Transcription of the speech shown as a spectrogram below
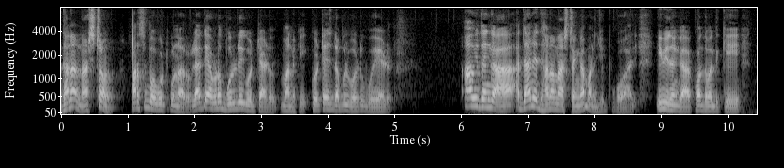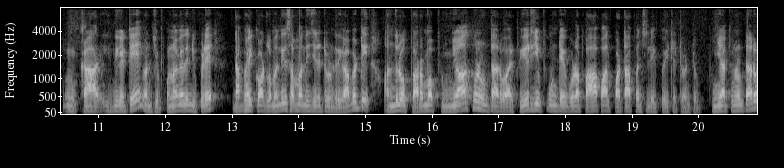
ధన నష్టం పర్సు పోగొట్టుకున్నారు లేకపోతే ఎవడో బురుడి కొట్టాడు మనకి కొట్టేసి డబ్బులు పట్టుకుపోయాడు ఆ విధంగా దాన్ని ధన నష్టంగా మనం చెప్పుకోవాలి. ఈ విధంగా కొంతమందికి కా ఎందుకంటే మనం చెప్పుకున్నాం కదండి ఇప్పుడే డెబ్భై కోట్ల మందికి సంబంధించినటువంటిది కాబట్టి అందులో పరమ పుణ్యాత్ములు ఉంటారు. వారి పేరు చెప్పుకుంటే కూడా పాపాలు పటాపంచలు అయిపోయేటటువంటి పుణ్యాత్ములు ఉంటారు.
